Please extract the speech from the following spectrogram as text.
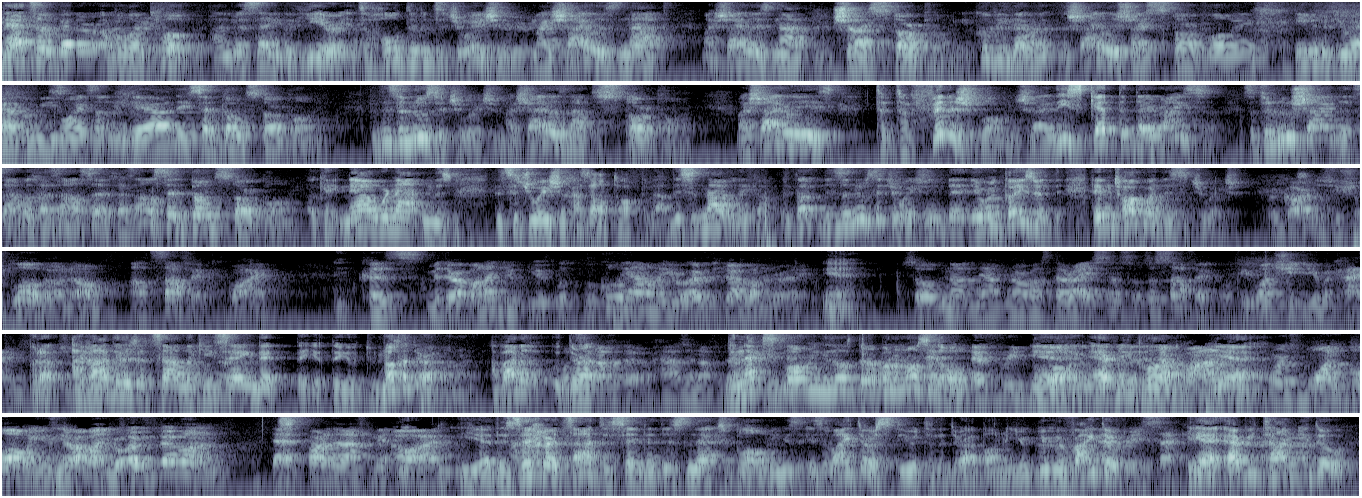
that's a better of a like plug. I'm just saying. But here it's a whole different situation. My shaila is not. My shaila is not. Should I start blowing? It could be that the shaila is should I start blowing, even if you have a reason why it's not negaya. They said don't start blowing. But this is a new situation. My shaila is not to start blowing. My shaila is to, to finish blowing. Should I at least get the dairaisa? So it's a new shaila. It's not what Chazal said. Chazal said, don't start blowing. Okay, now we're not in this the situation Chazal talked about. This is not what they thought. They this is a new situation. They, they weren't glazing. They didn't talk about this situation. Regardless, you should blow though, no? Al Safik. Why? Because Midrabana, you you Lukuliyama, you were over the job already. Yeah. So not Normas Daraisa, so it's a suffix. If you want sheet of your Makayim. But Avada is a like he's saying that, that you, that you do not derabanan. Avada, What's dera- the, how's enough the next blowing is also derabanan also going. every Yeah, blowing. every is blowing, yeah. Or it's one blowing is Yeah. Darabanan. You're over. That's part of the aftermath. Oh, I. Yeah, the Zichar Tzad to say that this next blowing is, is a weiter steer to the Derabanan. You're, you're, you're weiter. Every second. Yeah, every time you do.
